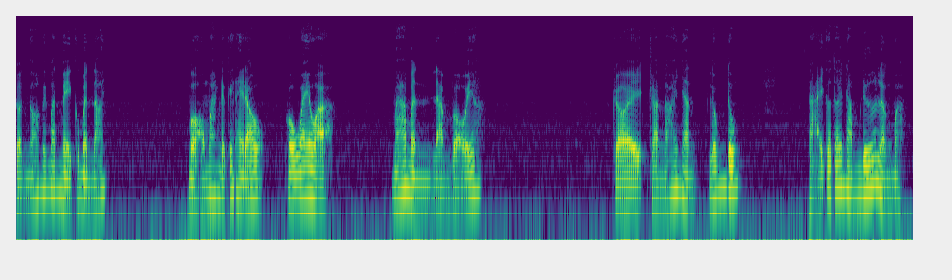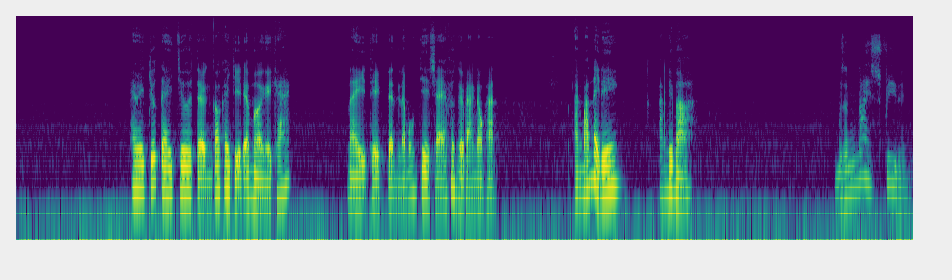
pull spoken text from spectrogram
Ron ngó miếng bánh mì của mình nói Mồ không ăn được cái này đâu, cô queo à. Má mình làm vội á. Rồi Ron nói nhanh, lúng túng. Tại có tới 5 đứa lận mà. Harry trước đây chưa từng có cái gì để mời người khác. Nay thiệt tình là muốn chia sẻ với người bạn đồng hành. Ăn bánh này đi, ăn đi mà. It was a nice feeling,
